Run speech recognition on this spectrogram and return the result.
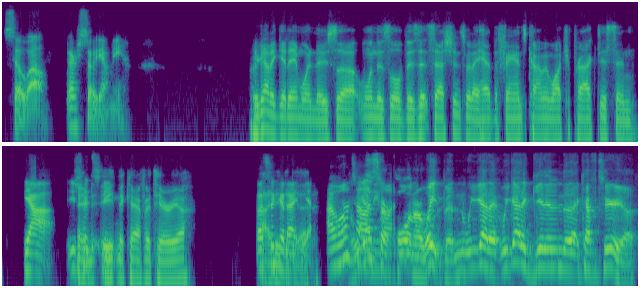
so well. They're so yummy. We got to get in one of those uh, one of those little visit sessions where they have the fans come and watch a practice and Yeah, you should and eat in the cafeteria. That's I a good idea. that. I won't We tell gotta anyone. start pulling our weight, Ben. We gotta we gotta get into that cafeteria.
